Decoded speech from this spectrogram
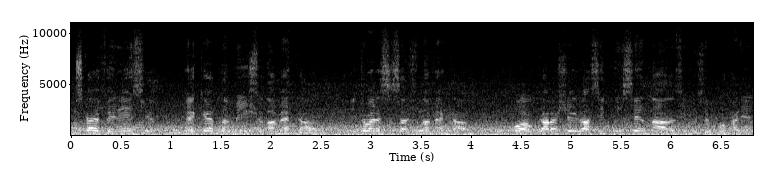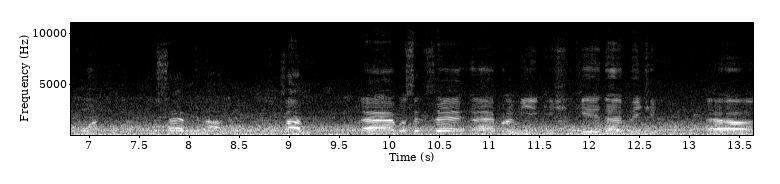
Buscar referência requer também estudar mercado. Então é necessário estudar mercado. Pô, o cara chegar sem conhecer nada, sem conhecer porcaria nenhuma, não serve de nada, sabe? É, você dizer é, para mim que, que de repente é,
